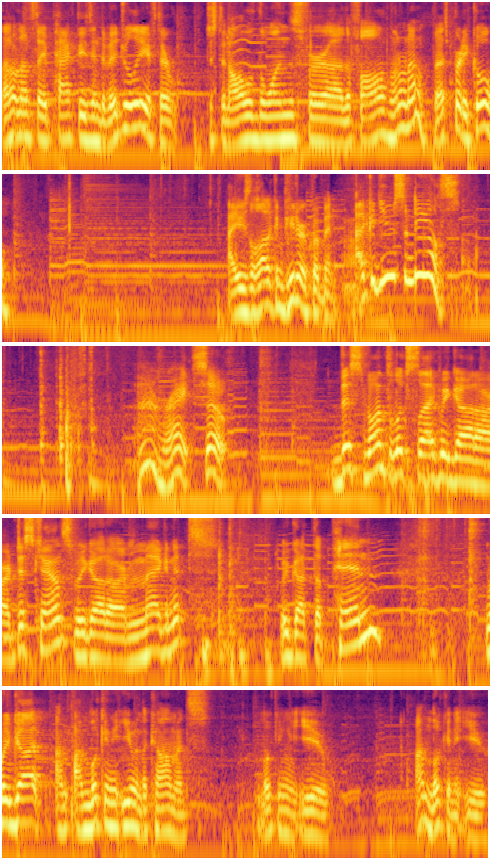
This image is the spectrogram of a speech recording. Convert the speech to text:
I don't know if they pack these individually, if they're just in all of the ones for uh, the fall. I don't know. That's pretty cool. I use a lot of computer equipment. I could use some deals. All right, so this month looks like we got our discounts. We got our magnet. We've got the pen. We've got. I'm, I'm looking at you in the comments. Looking at you. I'm looking at you.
